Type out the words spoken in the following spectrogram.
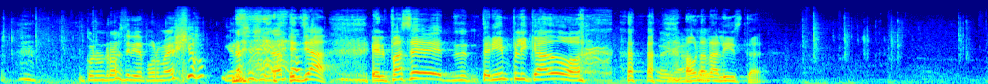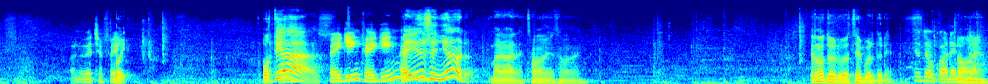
Con un rostri de por medio y un asesinato. ya, el pase tenía implicado a, Venga, a un analista. Bueno, he hecho fake. Voy. ¡Hostias! Faking, faking. ¡Ahí hay un señor! Vale, vale, estamos bien, estamos bien. Tengo turbo, estoy en portería. Yo tengo 40. Vamos bien.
